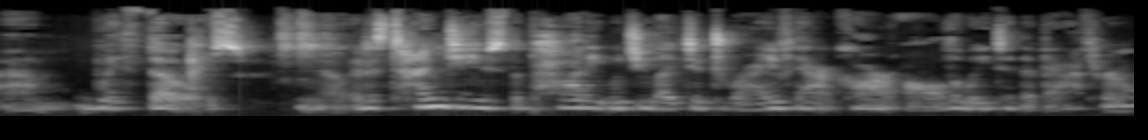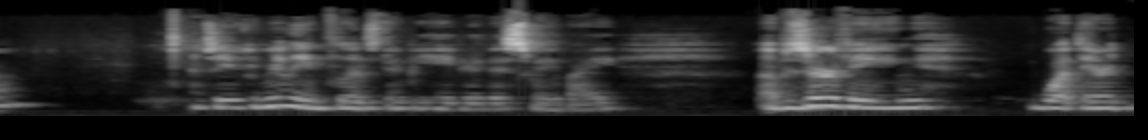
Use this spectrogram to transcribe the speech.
um, with those. You know, it is time to use the potty. Would you like to drive that car all the way to the bathroom? And so you can really influence their behavior this way by observing what their,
